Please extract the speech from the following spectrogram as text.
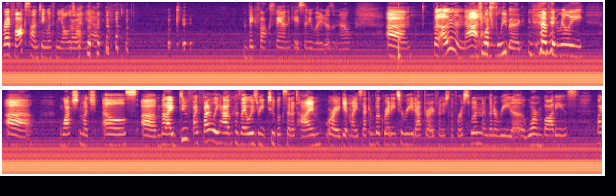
red fox hunting with me all the time. Oh. Yeah, okay. I'm a big fox fan. In case anybody doesn't know. Um, but other than that, You should watch Fleabag. haven't really uh, watched much else. Um, but I do. I finally have because I always read two books at a time, or I get my second book ready to read after I finish the first one. I'm gonna read uh, Warm Bodies by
